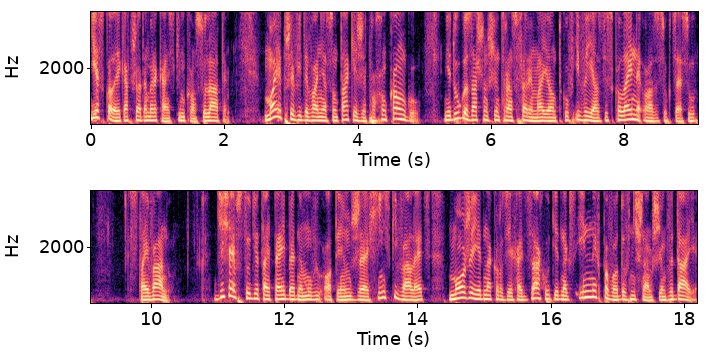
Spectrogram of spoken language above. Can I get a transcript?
jest kolejka przed amerykańskim konsulatem. Moje przewidywania są takie, że po Hongkongu niedługo zaczną się transfery majątków i wyjazdy z kolejnej oazy sukcesu z Tajwanu. Dzisiaj w studiu Taipei będę mówił o tym, że chiński walec może jednak rozjechać Zachód, jednak z innych powodów niż nam się wydaje,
